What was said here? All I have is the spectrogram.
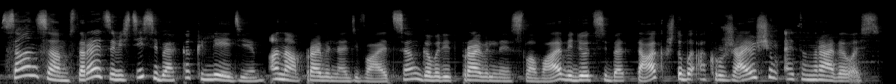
Санса старается вести себя как леди. Она правильно одевается, говорит правильные слова, ведет себя так, чтобы окружающим это нравилось.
